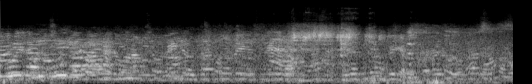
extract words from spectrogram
খুব তাড়াতাড়ি করে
